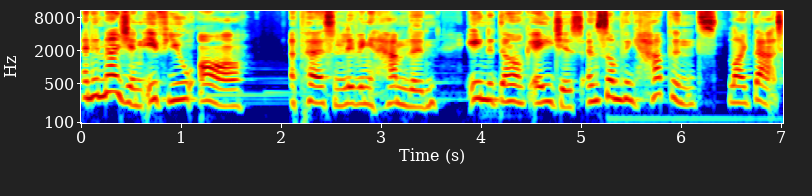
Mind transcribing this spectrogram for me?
And imagine if you are a person living in Hamelin in the Dark Ages and something happens like that,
